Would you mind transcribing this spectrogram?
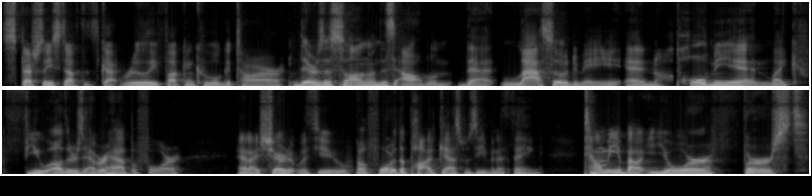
especially stuff that's got really fucking cool guitar. There's a song on this album that lassoed me and pulled me in like few others ever have before. And I shared it with you before the podcast was even a thing. Tell me about your first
